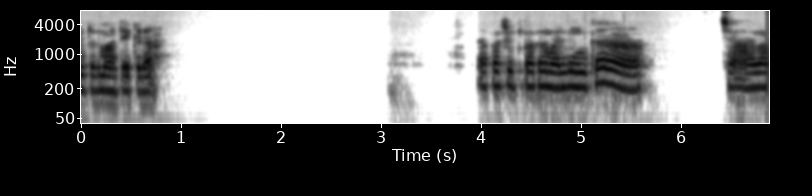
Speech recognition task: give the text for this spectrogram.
ఉంటుంది ఇక్కడ. అక్కడ చుట్టుపక్కల మళ్ళీ ఇంకా చాలా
